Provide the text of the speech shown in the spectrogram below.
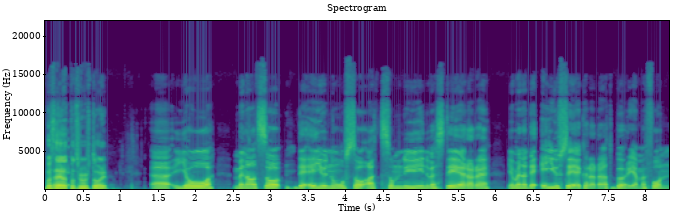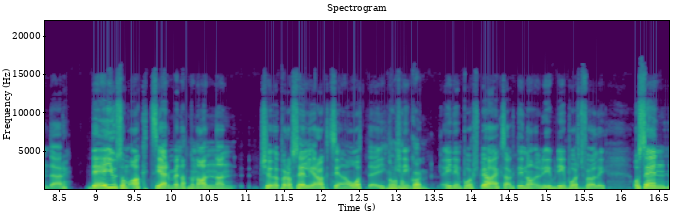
Baserat på true story. Uh, jo, men alltså det är ju nog så att som ny investerare, jag menar det är ju säkrare att börja med fonder. Det är ju som aktier men att någon annan köper och säljer aktierna åt dig. Någon i som din, kan. I din, port, ja, exakt, i, nå- i din Mm. portfölj. Och sen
